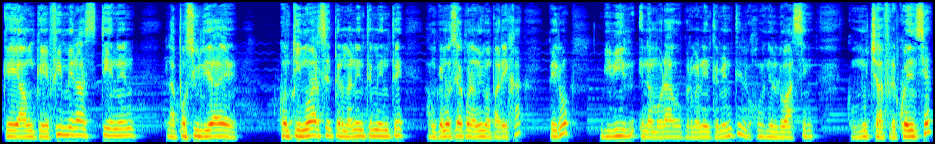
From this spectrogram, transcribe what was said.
que aunque efímeras tienen la posibilidad de continuarse permanentemente, aunque no sea con la misma pareja, pero vivir enamorado permanentemente, los jóvenes lo hacen con mucha frecuencia,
